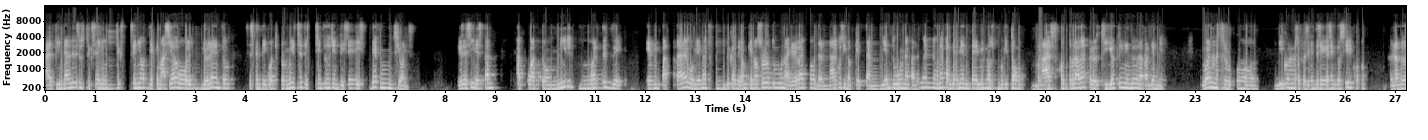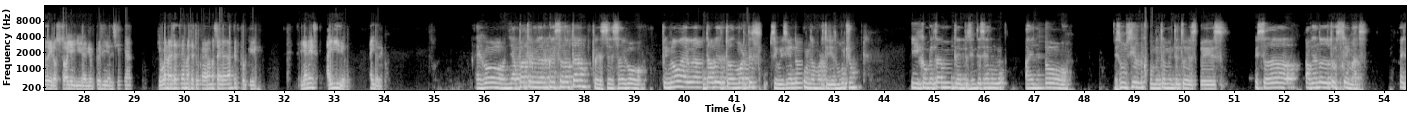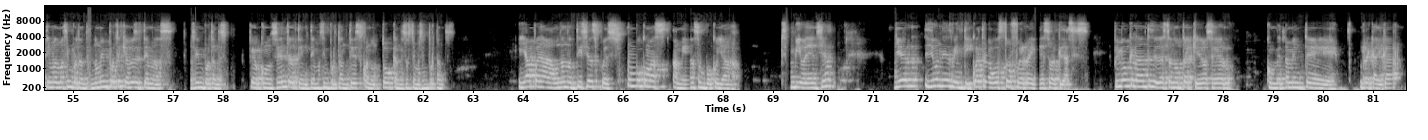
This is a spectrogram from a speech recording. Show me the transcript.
al final de su sexenio, un sexenio demasiado violento, 64.786 defunciones. Es decir, están a 4.000 muertes de empatar al gobierno de Felipe Calderón, que no solo tuvo una guerra contra el narco, sino que también tuvo una, bueno, una pandemia en términos un poquito más controlada, pero siguió teniendo la pandemia. Y bueno, nuestro, como dijo, nuestro presidente sigue haciendo circo, hablando de los Soya y el avión presidencial. Que bueno, ese tema se tocará más adelante porque, señores, hay video ahí lo dejo. Algo, ya para terminar con esta nota, pues es algo, primero algo lamentable de todas muertes, sigo diciendo, una muerte ya es mucho. Y completamente el presidente ha hecho, es un circo completamente todo esto, es, está hablando de otros temas. Hay temas más importantes, no me importa que hables de temas más importantes, pero concéntrate en temas importantes cuando tocan esos temas importantes. Y ya para unas noticias, pues un poco más amenas, un poco ya sin violencia. Ayer, lunes 24 de agosto, fue regreso a clases. Primero que nada, antes de dar esta nota, quiero hacer completamente recalcar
